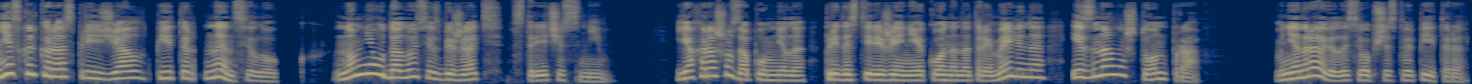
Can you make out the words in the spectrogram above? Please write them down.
Несколько раз приезжал Питер Нэнсилок, но мне удалось избежать встречи с ним. Я хорошо запомнила предостережение Конана Тремелина и знала, что он прав. Мне нравилось общество Питера,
